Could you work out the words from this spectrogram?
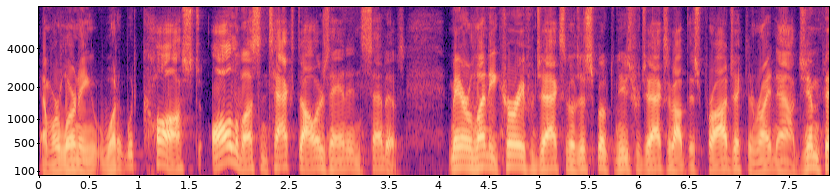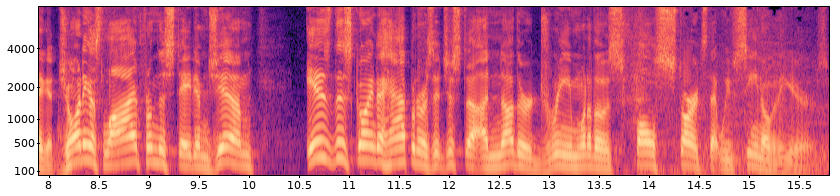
And we're learning what it would cost all of us in tax dollars and incentives. Mayor Lenny Curry from Jacksonville just spoke to News4JAX about this project. And right now, Jim Piggott joining us live from the stadium. Jim, is this going to happen or is it just another dream, one of those false starts that we've seen over the years?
